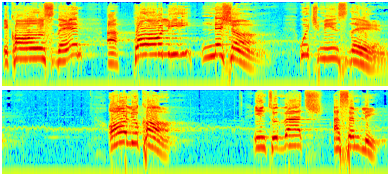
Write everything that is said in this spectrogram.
He calls them a holy nation. Which means then, all you come into that assembly,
